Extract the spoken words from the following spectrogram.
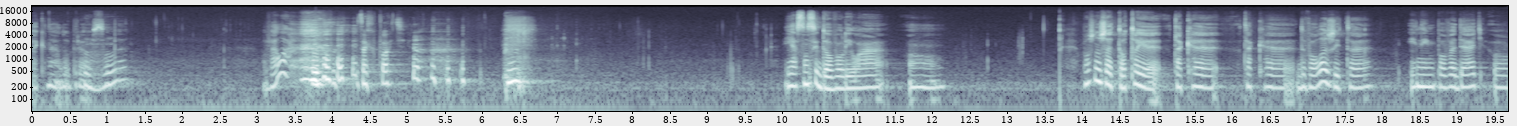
Pekné a dobré uh-huh. o mhm. sebe? Veľa. tak poď. ja som si dovolila... Um, možno, že toto je také, také dôležité iným povedať, uh,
